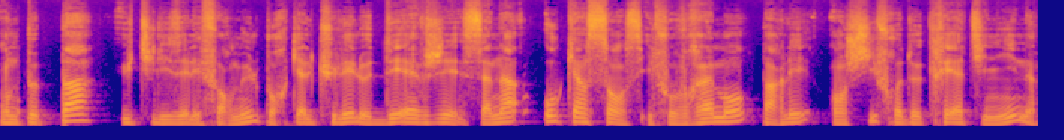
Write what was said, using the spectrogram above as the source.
on ne peut pas utiliser les formules pour calculer le DFG. Ça n'a aucun sens. Il faut vraiment parler en chiffres de créatinine.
